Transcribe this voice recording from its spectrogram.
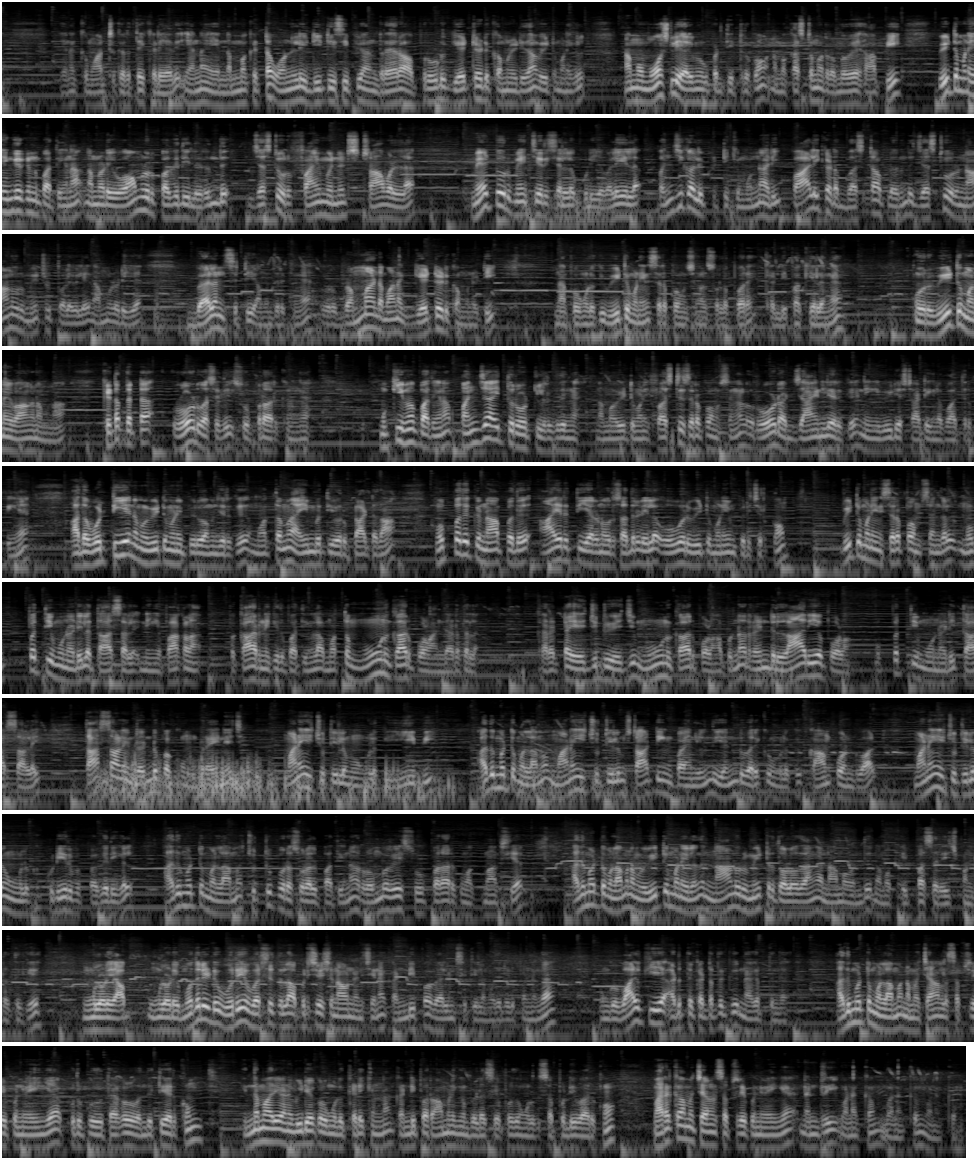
எனக்கு மாற்று கருத்தே கிடையாது. ஏன்னா நம்மக்கிட்ட கிட்ட only DTCP and RERA approved gated community தான் வீட்டு மனைகள் நம்ம மோஸ்ட்லி அறிமுகப்படுத்திட்டு இருக்கோம் நம்ம கஸ்டமர் ரொம்பவே ஹாப்பி வீட்டு மனை எங்கே இருக்குன்னு பார்த்தீங்கன்னா நம்மளுடைய ஓமலூர் பகுதியிலிருந்து ஜஸ்ட் ஒரு ஃபைவ் மினிட்ஸ் ட்ராவலில் மேட்டூர் மேச்சேரி செல்லக்கூடிய வழியில் பஞ்சிக்காலிப்பட்டிக்கு முன்னாடி பாலிக்கடை பஸ் ஸ்டாப்ல இருந்து ஜஸ்ட் ஒரு நானூறு மீட்டர் தொலைவிலே நம்மளுடைய வேலன் சிட்டி அமைந்திருக்குங்க. ஒரு பிரம்மாண்டமான கேட்டட் கம்யூனிட்டி நான் இப்போ உங்களுக்கு வீட்டு மனையின் சிறப்பு அம்சங்கள் சொல்ல போகிறேன் கண்டிப்பாக கேளுங்க. ஒரு வீட்டு மனை வாங்கினோம்னா கிட்டத்தட்ட ரோடு வசதி சூப்பராக இருக்குங்க. முக்கியமாக பார்த்தீங்கன்னா பஞ்சாயத்து ரோட்டில் இருக்குதுங்க நம்ம வீட்டு மனை. ஃபஸ்ட்டு சிறப்பு அம்சங்கள் ரோடு அட் ஜாயின்லேயே இருக்குது நீங்கள் வீடியோ ஸ்டார்டிங்கில் பார்த்துருப்பீங்க. அதை ஒட்டியே நம்ம வீட்டு மனை பிரிவு அமைஞ்சிருக்கு. மொத்தமாக ஐம்பத்தி ஒரு பிளாட்டு தான். முப்பதுக்கு நாற்பது ஆயிரத்தி இரநூறு சதுரடியில் ஒவ்வொரு வீட்டு மனையும் பிரிச்சிருக்கோம். வீட்டு மனையின் சிறப்பு அம்சங்கள் முப்பத்தி மூணு அடியில் தார் சாலை. நீங்கள் பார்க்கலாம். இப்போ கார் நிற்கிது பார்த்தீங்களா மொத்தம் மூணு கார் போகலாம் இந்த இடத்துல. கரெக்டாக எஜ் டு எஜ்ஜு மூணு கார் போகலாம் அப்படின்னா ரெண்டு லாரியே போகலாம் முப்பத்தி மூணு அடி தார் சாலை. தார் சாலையின் ரெண்டு பக்கமும் ட்ரைனேஜ் மனையை சுற்றிலும் உங்களுக்கு இபி அது மட்டும் இல்லாமல் மனையை சுற்றிலும் ஸ்டார்டிங் பாயிண்ட்லேருந்து எண்டு வரைக்கும் உங்களுக்கு காம்பவுண்ட் வால் மனையை சுற்றிலும் உங்களுக்கு குடியிருப்பு பகுதிகள். அது மட்டும் இல்லாமல் சுற்றுப்புற சூழல் பார்த்தீங்கன்னா ரொம்பவே சூப்பராக இருக்கும் அட்மாஸ்பியர் அது மட்டும் இல்லாமல் நம்ம வீட்டு மனையிலேருந்து நானூறு மீட்டர் தொலைவு தாங்க நாம் வந்து நம்ம பைபாஸை ரீச் பண்ணுறதுக்கு உங்களுடைய அப் உங்களுடைய முதலீடு ஒரே வருஷத்தில் அப்ரிசியேஷன் ஆகும்னு நினச்சிங்கன்னா கண்டிப்பாக வேலன் சிட்டியில் முதலீடு பண்ணுங்கள் உங்கள் வாழ்க்கையை அடுத்த கட்டத்துக்கு நகர்த்துங்க. அது மட்டும் இல்லாமல் நம்ம சேனலை சப்ஸ்கிரைப் பண்ணி வைங்க. புது புது தகவல் வந்துகிட்டே இருக்கும். இந்த மாதிரியான வீடியோக்கள் உங்களுக்கு கிடைக்கும்னா கண்டிப்பாக ராமலிங்கம் பில்டர்ஸ் எப்போதும் உங்களுக்கு சப்போர்ட்டிவாக இருக்கும். மறக்காமல் சேனல் சப்ஸ்கிரைப் பண்ணி வைங்க. நன்றி வணக்கம் வணக்கம் வணக்கம்.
